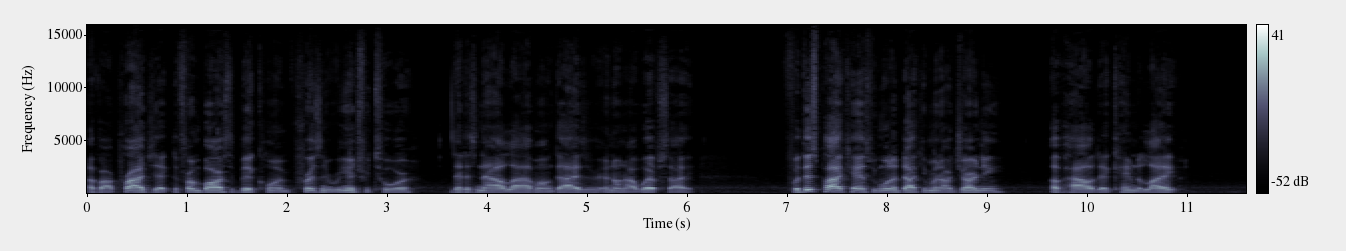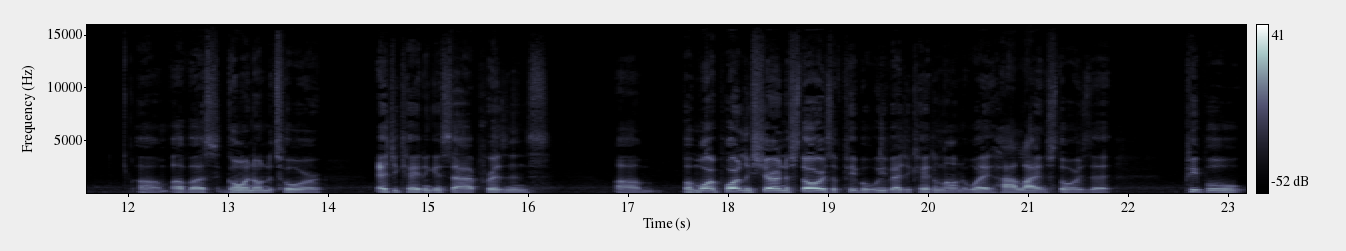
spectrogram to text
of our project, the From Bars to Bitcoin Prison Reentry Tour, that is now live on Geyser and on our website. For this podcast, we want to document our journey of how that came to light, um, of us going on the tour, educating inside prisons, um, but more importantly, sharing the stories of people we've educated along the way, highlighting stories that people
